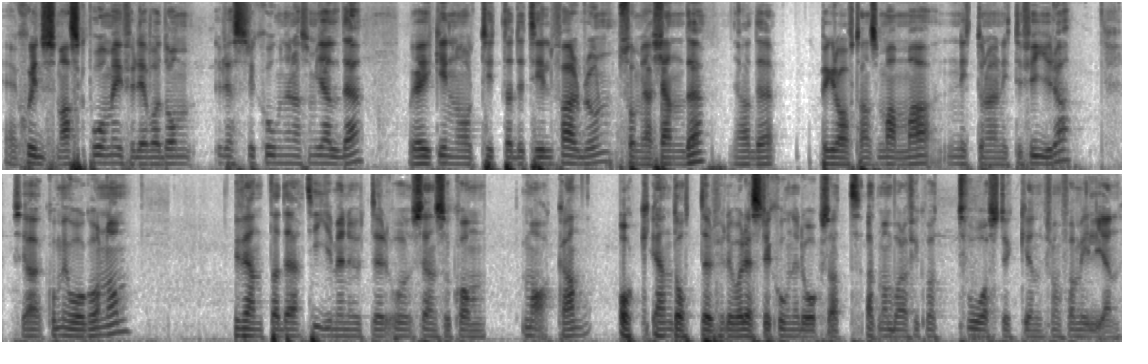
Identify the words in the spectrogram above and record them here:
eh, skyddsmask på mig för det var de restriktionerna som gällde. Och jag gick in och tittade till farbrorn som jag kände. Jag hade begravt hans mamma 1994. Så jag kom ihåg honom. Vi väntade 10 minuter och sen så kom makan och en dotter, för det var restriktioner då också att, att man bara fick vara två stycken från familjen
